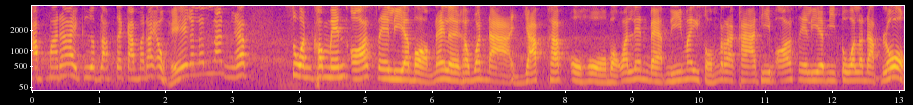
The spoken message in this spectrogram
กลับมาได้เกือบหลับแต่กลับมาได้เอาเฮกันลั่นๆครับ ส่วนคอมเมนต์ออสเตรเลียบอกได้เลยครับว่าด่ายับครับ โอ้โห บอกว่าเล่นแบบนี้ไม่สมราคาทีมออสเตรเลียมีตัวระดับโลก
